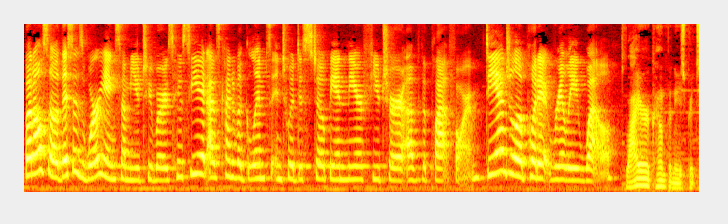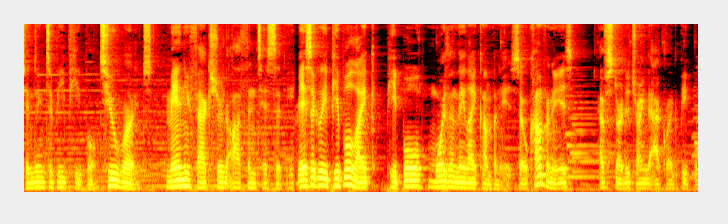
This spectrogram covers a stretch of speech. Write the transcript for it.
But also, this is worrying some YouTubers who see it as kind of a glimpse into a dystopian near future of the platform. D'Angelo put it really well. Why are companies pretending to be people? Two words manufactured authenticity. Basically, people like people more than they like companies. So, companies have started trying to act like people.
